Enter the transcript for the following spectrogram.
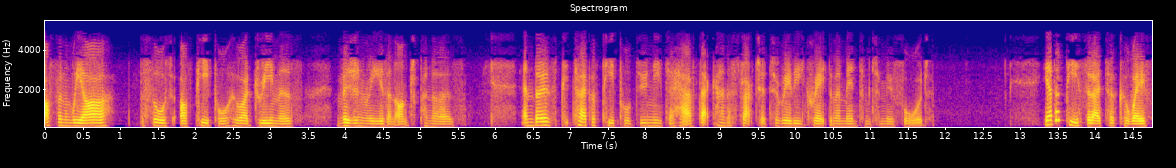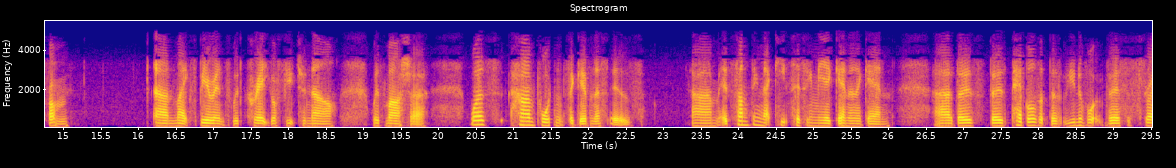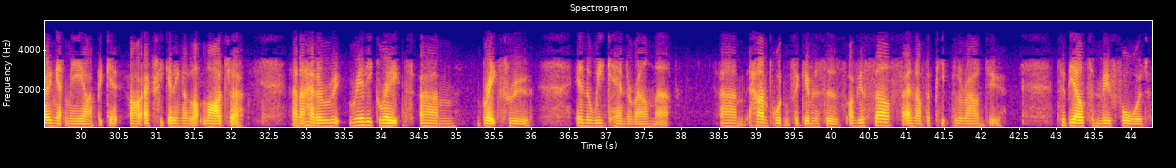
Often we are the sort of people who are dreamers, visionaries, and entrepreneurs. And those type of people do need to have that kind of structure to really create the momentum to move forward. The other piece that I took away from um, my experience with Create Your Future Now with Marcia was how important forgiveness is. Um, it's something that keeps hitting me again and again. Uh, those those pebbles that the universe is throwing at me are, are actually getting a lot larger, and I had a re- really great um, breakthrough in the weekend around that. Um, how important forgiveness is of yourself and of the people around you to be able to move forward.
